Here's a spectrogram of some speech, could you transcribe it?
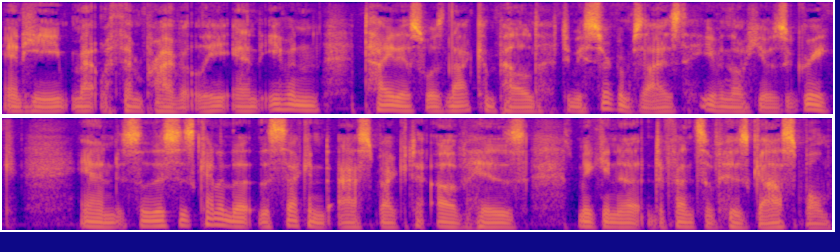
and he met with them privately, and even Titus was not compelled to be circumcised, even though he was a Greek. And so, this is kind of the, the second aspect of his making a defense of his gospel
